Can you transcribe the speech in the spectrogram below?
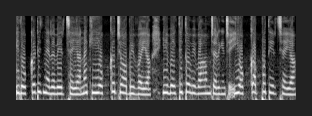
ఇది ఒక్కటి నెరవేర్చయ్యా. నాకు ఈ ఒక్క జాబ్ ఇవ్వయ్యా. ఈ వ్యక్తితో వివాహం జరిగించే ఈ ఒక్క అప్పు తీర్చయ్యా.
